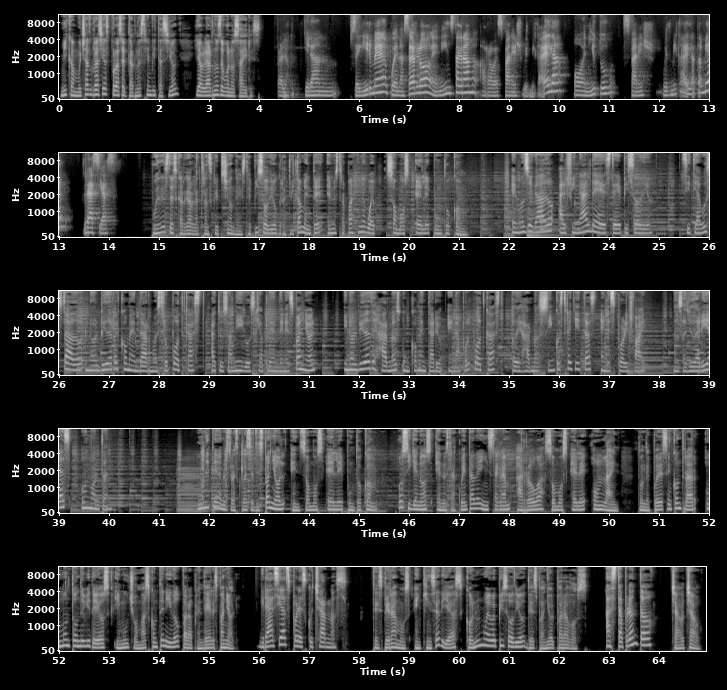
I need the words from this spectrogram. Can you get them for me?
Mica, muchas gracias por aceptar nuestra invitación y hablarnos de Buenos Aires. Para los que quieran seguirme, pueden hacerlo en Instagram, arroba Spanish with Micaela, o en YouTube, Spanish with Micaela también. Gracias. Puedes descargar la transcripción de este episodio gratuitamente en nuestra página web somosl.com. Hemos llegado al final de este episodio. Si te ha gustado, no olvides recomendar nuestro podcast a tus amigos que aprenden español y no olvides dejarnos un comentario en Apple Podcast o dejarnos 5 estrellitas en Spotify. Nos ayudarías un montón. Únete a nuestras clases de español en somosl.com o síguenos en nuestra cuenta de Instagram arroba somosl donde puedes encontrar un montón de videos y mucho más contenido para aprender español. Gracias por escucharnos. Te esperamos en 15 días con un nuevo episodio de Español para vos. Hasta pronto. Chao, chao.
